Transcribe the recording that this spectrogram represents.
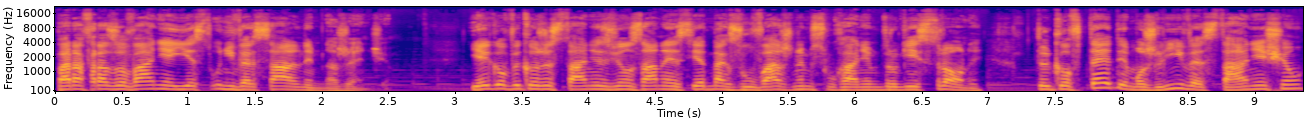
Parafrazowanie jest uniwersalnym narzędziem. Jego wykorzystanie związane jest jednak z uważnym słuchaniem drugiej strony. Tylko wtedy możliwe stanie się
